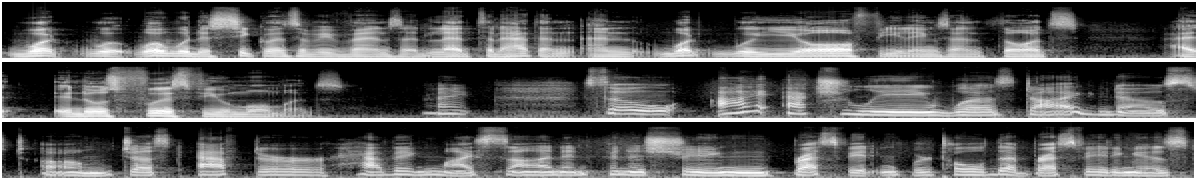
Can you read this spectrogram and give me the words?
what, what were the sequence of events that led to that and, and what were your feelings and thoughts at, in those first few moments? Right. So I actually was diagnosed um, just after having my son and finishing breastfeeding. We're told that breastfeeding is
